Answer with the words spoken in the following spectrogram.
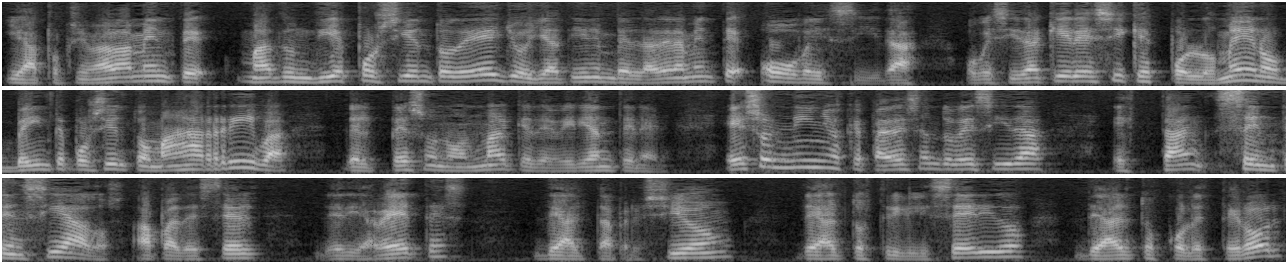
y aproximadamente más de un 10% de ellos ya tienen verdaderamente obesidad. Obesidad quiere decir que es por lo menos 20% más arriba del peso normal que deberían tener. Esos niños que padecen de obesidad están sentenciados a padecer de diabetes, de alta presión, de altos triglicéridos, de altos colesterol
